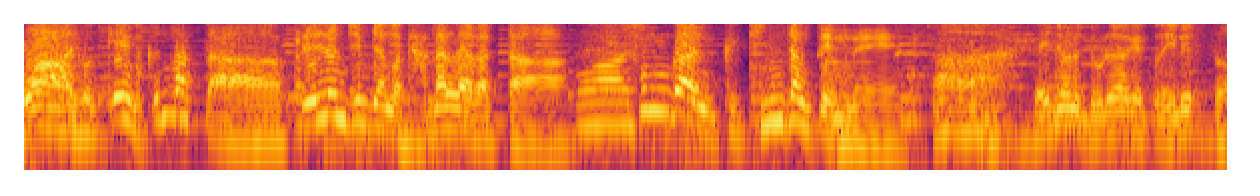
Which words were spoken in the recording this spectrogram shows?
와 이거 게임 끝났다. 1년 준비한 거 다 날라갔다. 와, 순간 그 긴장 때문에 아 내년에 노력하겠구나 이랬어.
